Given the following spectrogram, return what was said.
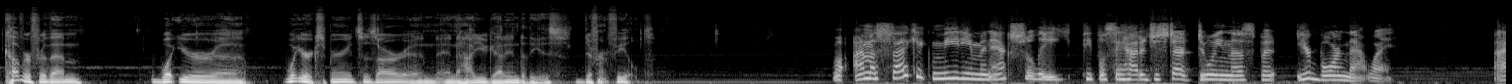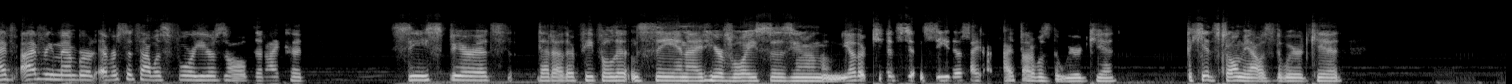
cover for them what your uh, what your experiences are and and how you got into these different fields. Well, I'm a psychic medium, and actually, people say, "How did you start doing this?" But you're born that way. I've I've remembered ever since I was four years old that I could see spirits that other people didn't see, and I'd hear voices. You know, and the other kids didn't see this. I I thought I was the weird kid. The kids told me I was the weird kid.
